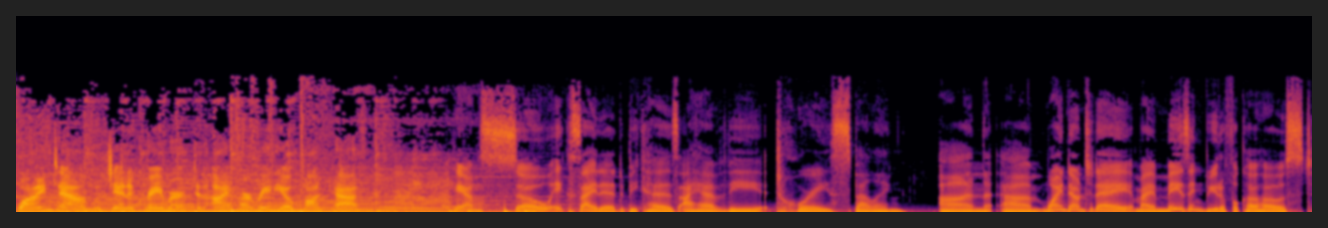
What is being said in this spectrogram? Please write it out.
Wind Down with Jana Kramer, an iHeartRadio podcast. Okay, I'm so excited because I have the Tori Spelling on um, Wind Down today. My amazing, beautiful co-host.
